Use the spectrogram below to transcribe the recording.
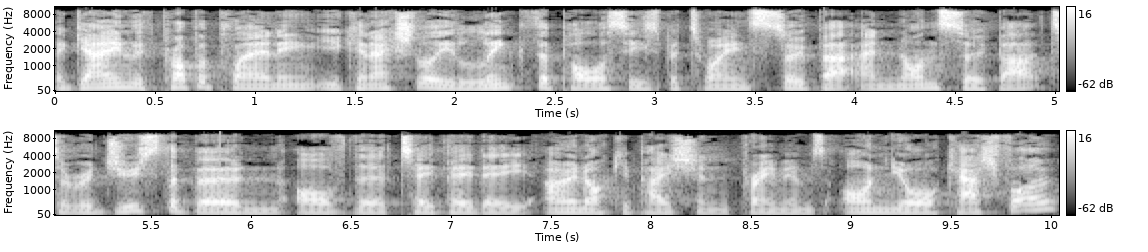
Again, with proper planning, you can actually link the policies between super and non super to reduce the burden of the TPD own occupation premiums on your cash flow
